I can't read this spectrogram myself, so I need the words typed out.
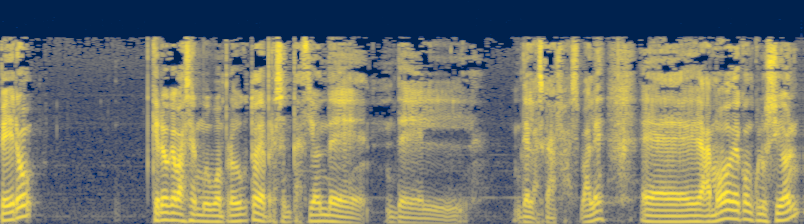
pero creo que va a ser muy buen producto de presentación de, de, de las gafas, ¿vale? Eh, a modo de conclusión,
